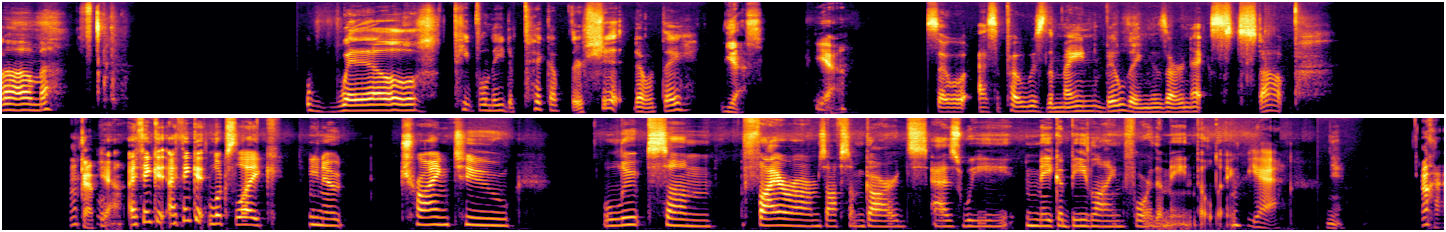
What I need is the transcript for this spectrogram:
Um. Well, people need to pick up their shit, don't they? Yes. Yeah. So I suppose the main building is our next stop. Okay. Yeah. I think it, I think it looks like you know trying to loot some firearms off some guards as we make a beeline for the main building. Yeah. Yeah. Okay.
